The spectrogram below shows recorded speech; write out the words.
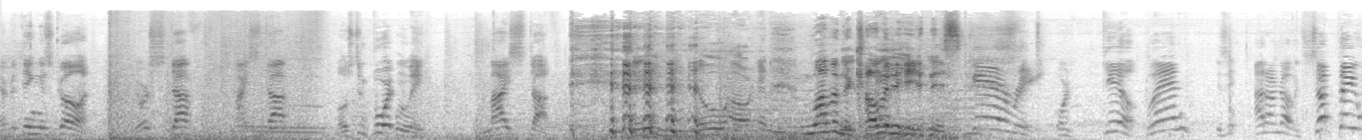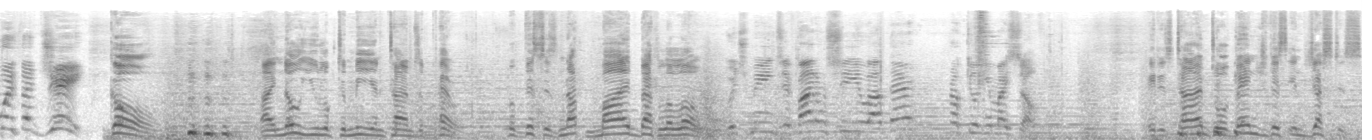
everything is gone. Your stuff, my stuff, most importantly, my stuff. Then we know our enemy. Loving the comedy in this. Gary! Or Gil. Glenn? Is it? I don't know. It's something with a G! Go! I know you look to me in times of peril, but this is not my battle alone. Which means if I don't see you out there, I'll kill you myself. It is time to avenge this injustice,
